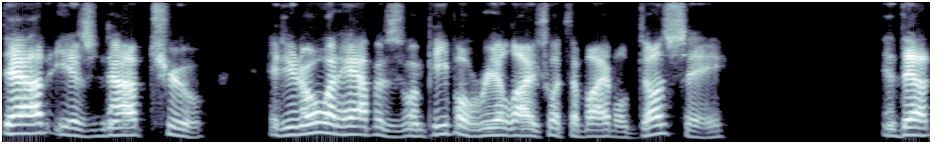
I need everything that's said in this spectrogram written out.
that is not true. And you know what happens when people realize what the Bible does say, and that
